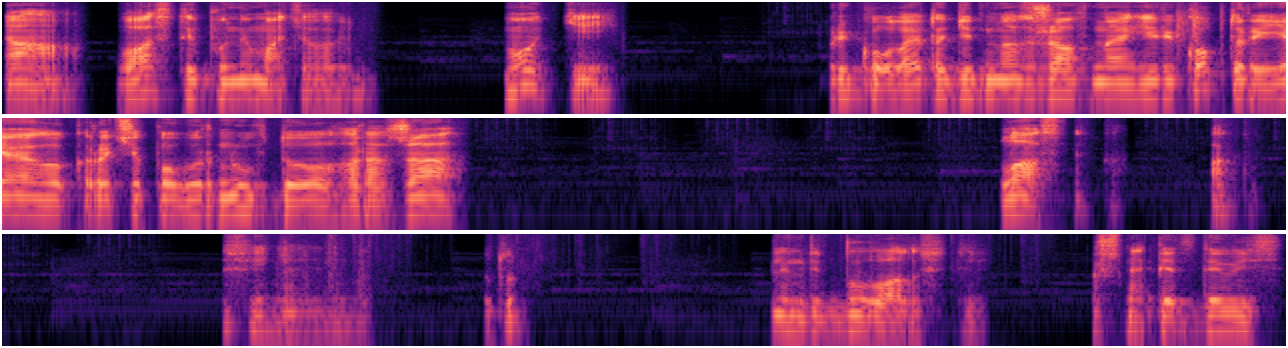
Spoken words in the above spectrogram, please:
Ага, у вас, типу, нема цього. Ну окей. Прикол, я тоді нажав на гелікоптер, і я його, коротше, повернув до гаража власника. Так. Фігня, я не можу. Тут, блін, відбувалося. Аж капець, дивись.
